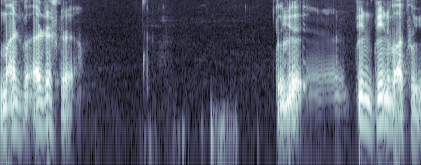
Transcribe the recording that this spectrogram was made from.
مائنڈ کو ایڈریس کرے۔ تو یہ تین تین بات ہوئی۔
